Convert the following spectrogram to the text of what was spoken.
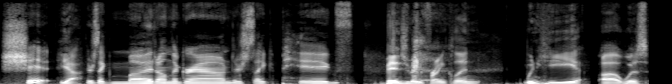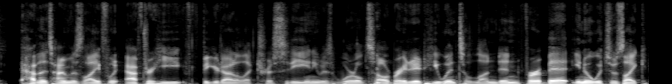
shit. Yeah. There's like mud on the ground. There's like pigs. Benjamin Franklin, when he uh, was having the time of his life, when, after he figured out electricity and he was world celebrated, he went to London for a bit, you know, which was like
